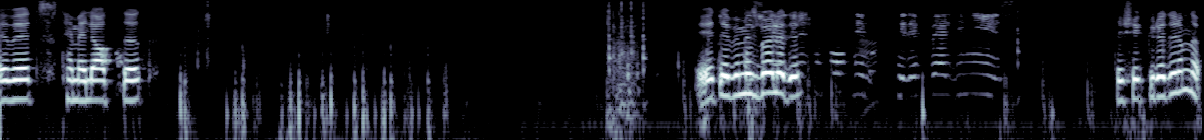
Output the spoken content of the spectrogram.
Evet, temeli attık. Evet, evimiz böyledir. Şeref verdiniz. Teşekkür ederim de.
